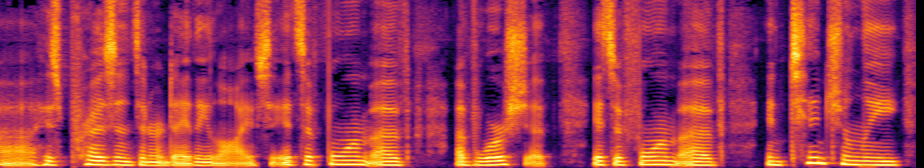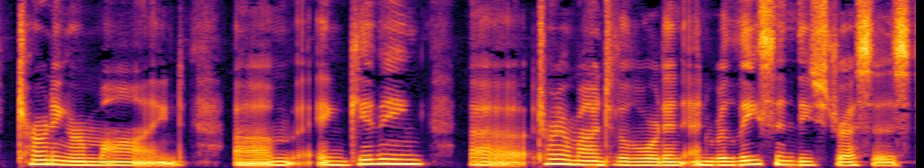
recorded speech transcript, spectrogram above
uh, His presence in our daily lives. It's a form of of worship. It's a form of intentionally turning our mind um, and giving, uh, turning our mind to the Lord and, and releasing these stresses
